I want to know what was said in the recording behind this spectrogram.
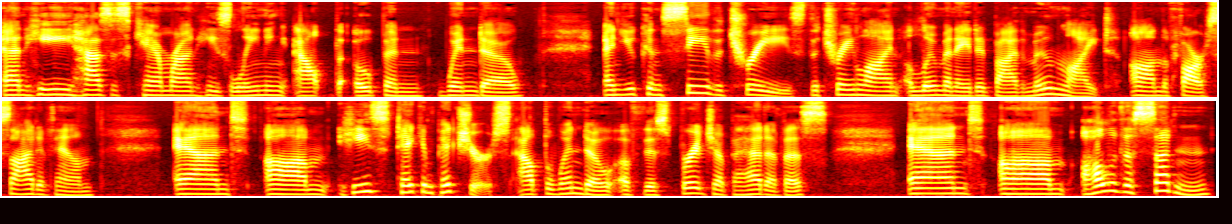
And he has his camera and he's leaning out the open window. And you can see the trees, the tree line illuminated by the moonlight on the far side of him and um, he's taking pictures out the window of this bridge up ahead of us. And um, all of a sudden,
